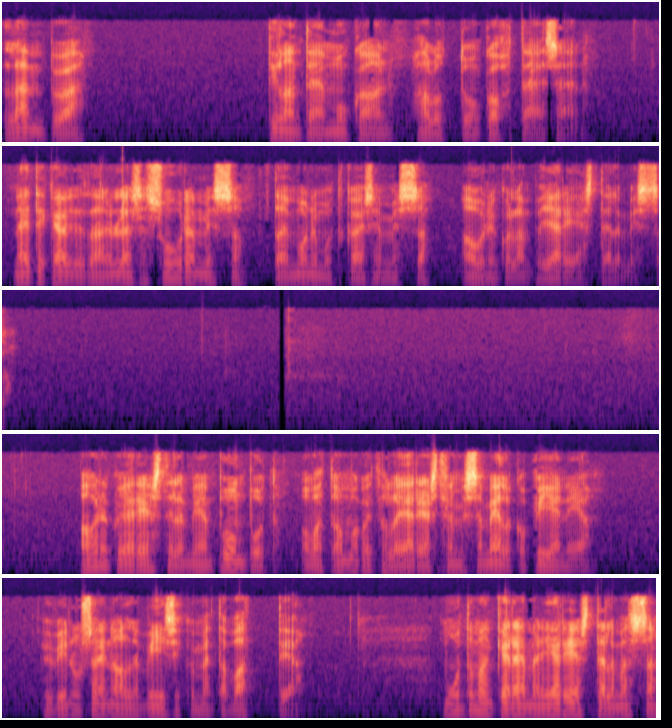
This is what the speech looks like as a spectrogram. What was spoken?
lämpöä tilanteen mukaan haluttuun kohteeseen. Näitä käytetään yleensä suuremmissa tai monimutkaisemmissa aurinkolämpöjärjestelmissä. Aurinkojärjestelmien pumput ovat omakotitalojärjestelmissä melko pieniä, hyvin usein alle 50 wattia. Muutaman keräimen järjestelmässä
